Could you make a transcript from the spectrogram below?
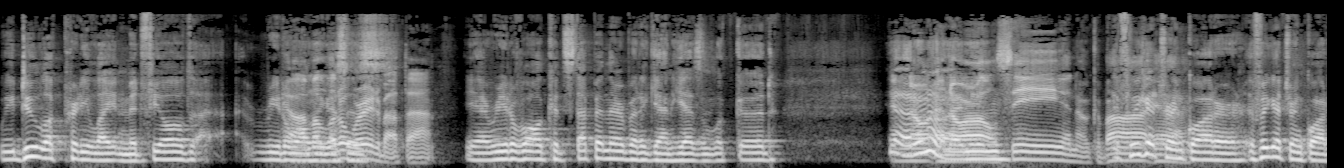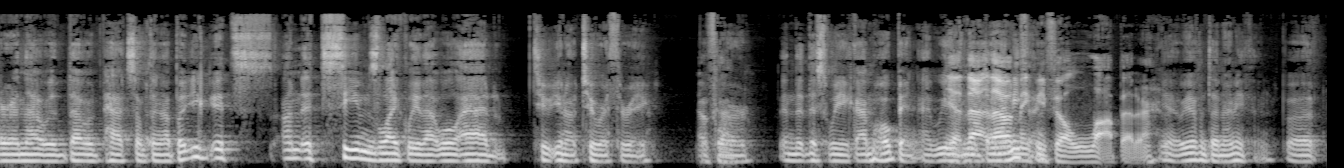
we do look pretty light in midfield. Uh, Riedewald, Yeah, I'm a little is- worried about that. Yeah, Riedewald could step in there, but again, he hasn't looked good. Yeah, I don't know. And no I mean, RLC and no Kabah. if we get yeah. Drinkwater, if we get Drinkwater, and that would that would patch something up. But you, it's it seems likely that we'll add two, you know, two or three before in the, this week. I'm hoping we yeah, that that would anything. make me feel a lot better. Yeah, we haven't done anything, but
